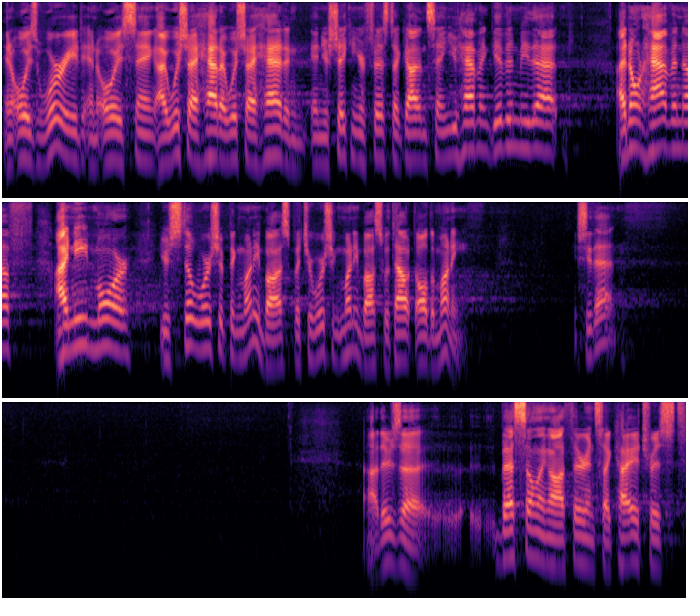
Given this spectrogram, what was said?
and always worried and always saying, I wish I had, I wish I had, and, and you're shaking your fist at God and saying, You haven't given me that. I don't have enough. I need more. You're still worshiping Money Boss, but you're worshiping Money Boss without all the money. You see that? Uh, there's a best selling author and psychiatrist,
